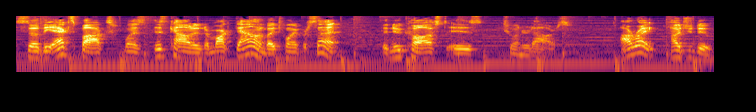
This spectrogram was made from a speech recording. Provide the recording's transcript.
So the Xbox, was discounted or marked down by 20%, the new cost is $200. All right, how'd you do?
